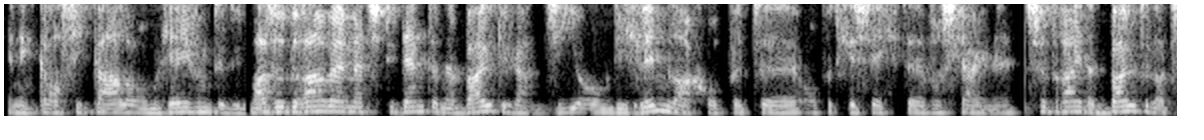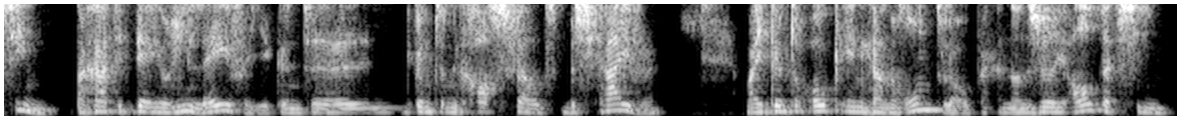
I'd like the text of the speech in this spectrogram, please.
in een klassikale omgeving te doen. Maar zodra wij met studenten naar buiten gaan, zie je ook die glimlach op het, uh, op het gezicht uh, verschijnen. Zodra je dat buiten laat zien, dan gaat die theorie leven. Je kunt, je kunt een grasveld beschrijven, maar je kunt er ook in gaan rondlopen. En dan zul je altijd zien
